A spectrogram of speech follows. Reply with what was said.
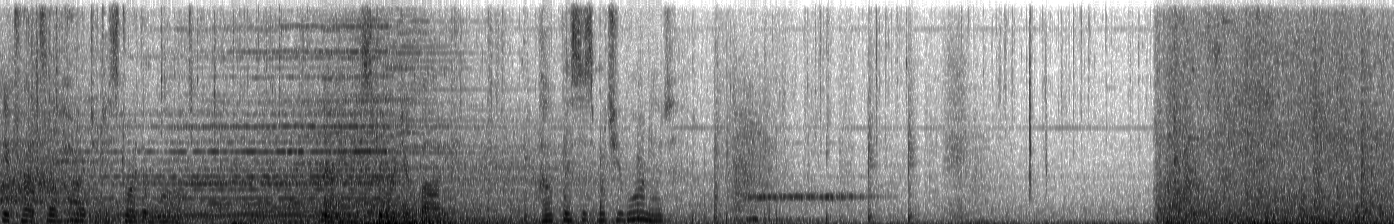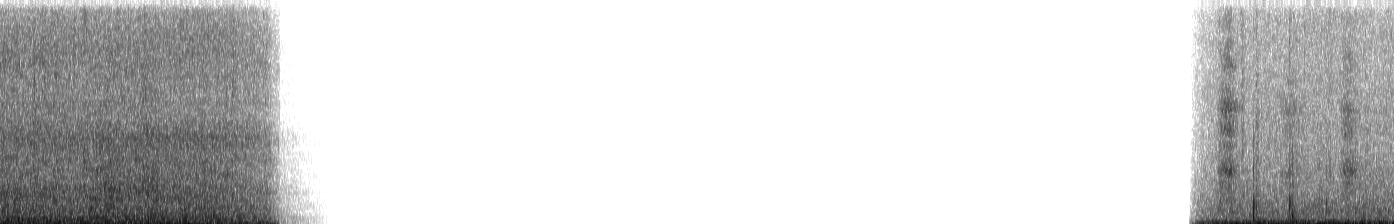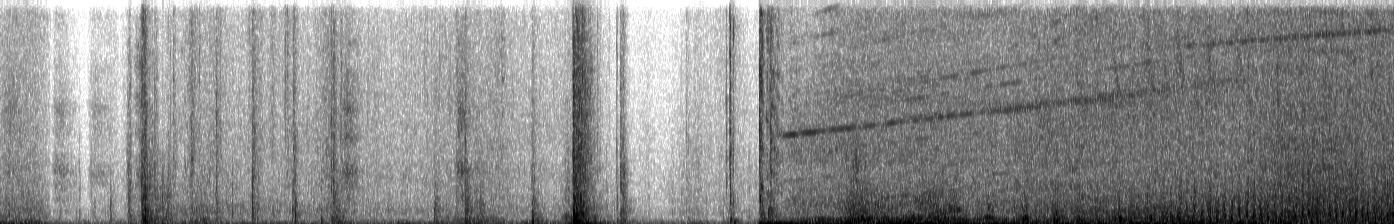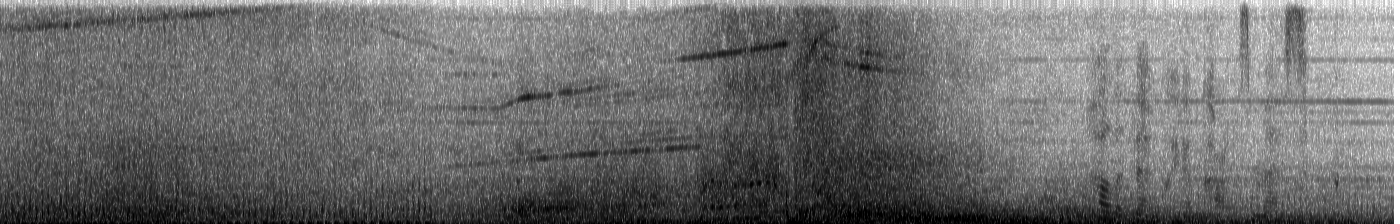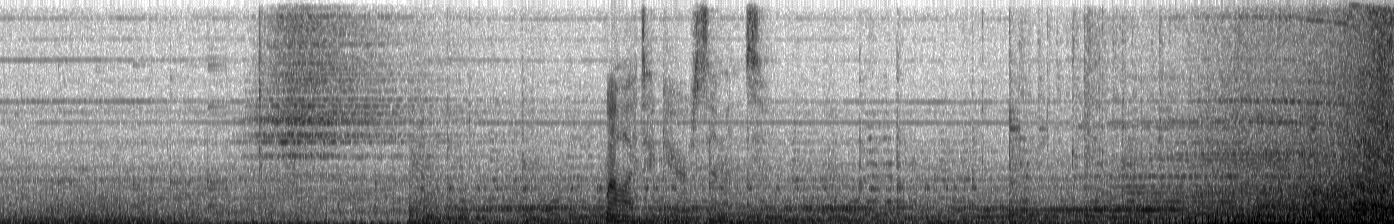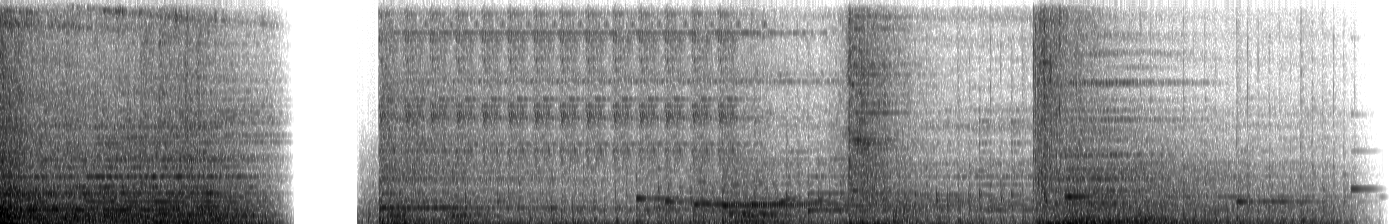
You tried so hard to destroy the world. Now you destroyed your body. Hope this is what you wanted.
